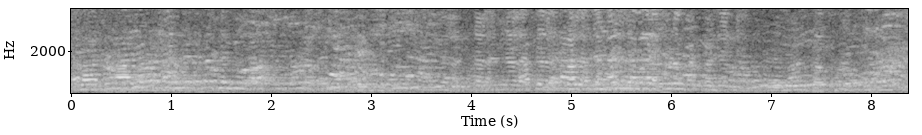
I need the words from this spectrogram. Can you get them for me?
चला चला चला चला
